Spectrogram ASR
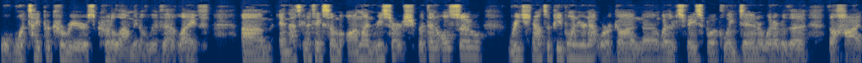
well, what type of careers could allow me to live that life? Um, and that's going to take some online research, but then also reaching out to people in your network on uh, whether it's Facebook, LinkedIn, or whatever the the hot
